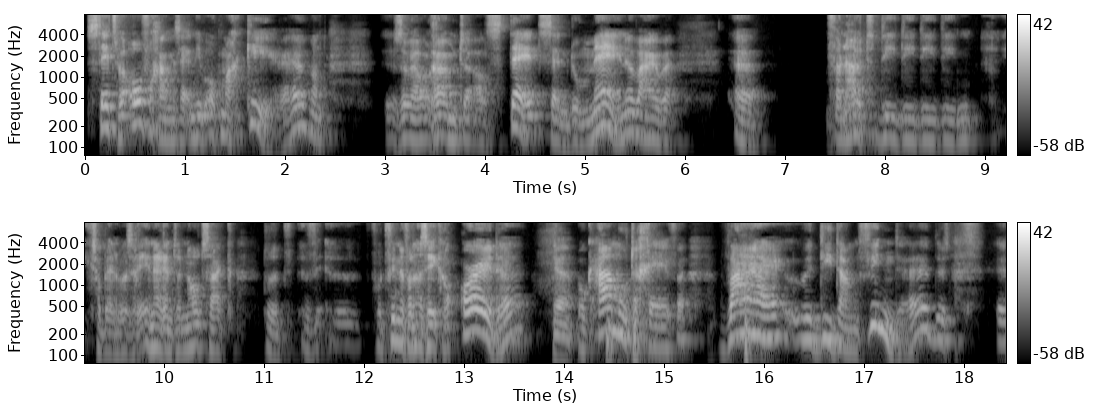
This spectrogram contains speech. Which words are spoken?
steeds weer overgangen zijn die we ook markeren. Hè? Want zowel ruimte als tijd zijn domeinen waar we eh, vanuit die, die, die, die, ik zou bijna wel zeggen, inherente noodzaak het, eh, voor het vinden van een zekere orde Ja. ook aan moeten geven waar we die dan vinden. Dus eh,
